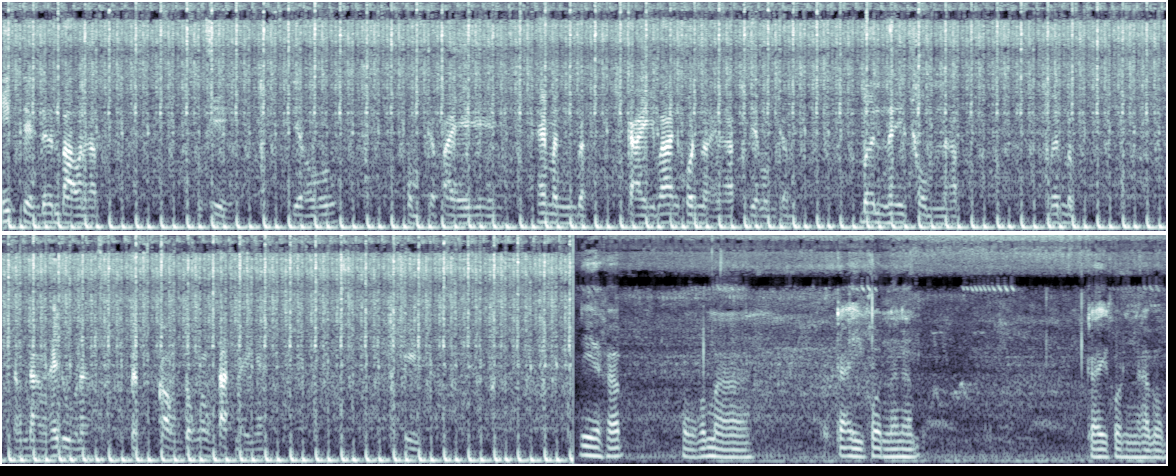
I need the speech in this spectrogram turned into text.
นี่เสียงเดินเบานะครับ โอเค เดี๋ยวผมจะไปให้มันแบบไกลบ้านคน หน่อยนะครับ เดี๋ยวผมจะเบิ้ลให้ชมนะครับ เบิ้ลแบบดังๆให้ดูนะแบบกล่องตรงกล่องตัดอะไรเงี้ยโอเคนี่นะครับ ผมก็มาไกลคนแล้วนะครับ ไกลคนนะครับผม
